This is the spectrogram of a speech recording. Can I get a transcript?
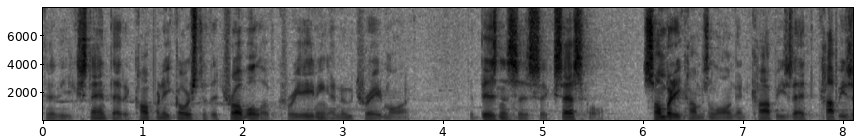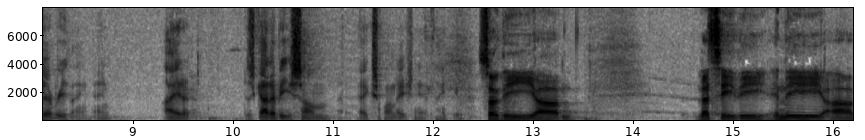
to the extent that a company goes to the trouble of creating a new trademark. The business is successful. Somebody comes along and copies that, copies everything. And I, there's got to be some explanation here. Thank you. So the, um, let's see, the, in the, uh,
